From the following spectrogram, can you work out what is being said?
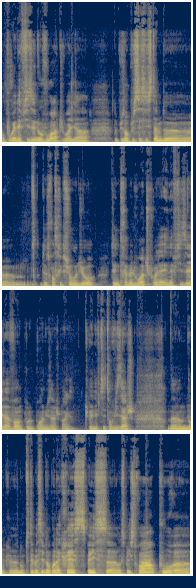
On pourrait NFTiser nos voix. Tu vois, il y a de plus en plus ces systèmes de, de transcription audio. Tu as une très belle voix, tu pourrais la NFTiser et la vendre pour, pour un usage par exemple. Tu peux NFTiser ton visage. Euh, donc, euh, donc tout est possible. Donc on a créé Space euh, Space 3 pour euh,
